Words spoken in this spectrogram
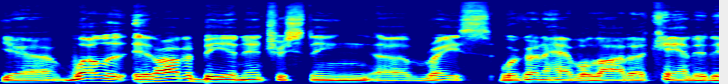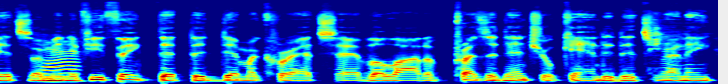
Yeah, well, it ought to be an interesting uh, race. We're going to have a lot of candidates. Yeah. I mean, if you think that the Democrats have a lot of presidential candidates running,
